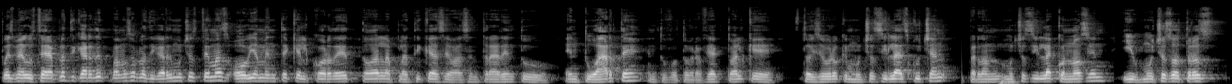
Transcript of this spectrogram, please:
pues me gustaría platicar de, vamos a platicar de muchos temas. Obviamente que el core de toda la plática se va a centrar en tu, en tu arte, en tu fotografía actual, que Estoy seguro que muchos sí la escuchan, perdón, muchos sí la conocen y muchos otros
